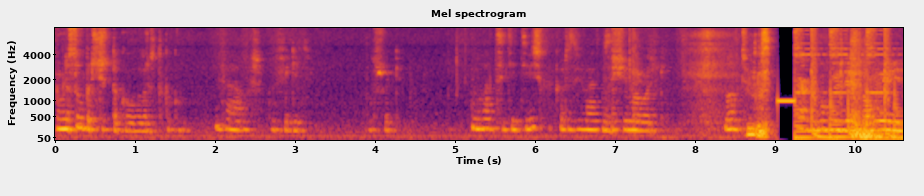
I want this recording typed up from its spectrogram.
У меня сын почти такого возраста, как он. Да уж. Офигеть. В шоке. Молодцы дети, видишь, как развиваются. Вообще молодки. Молчу. Оператором кидаешь, работаешь,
